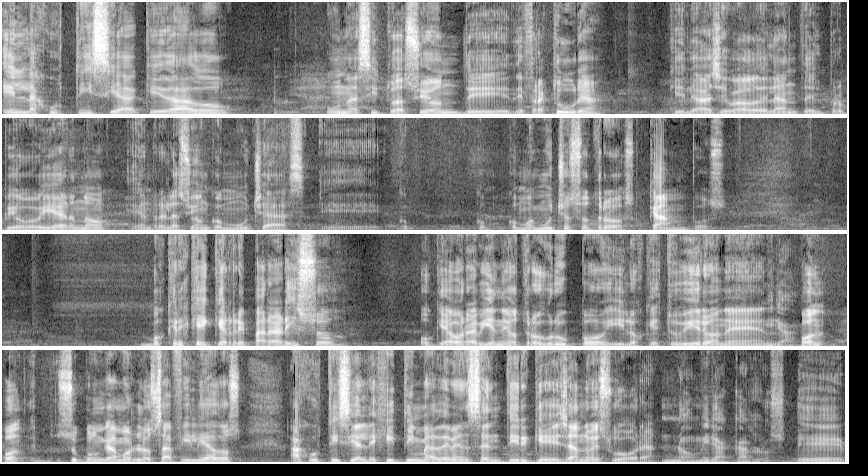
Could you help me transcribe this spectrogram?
en la justicia ha quedado una situación de, fractura que la ha llevado adelante el propio gobierno en relación con muchas, eh, como en muchos otros campos. ¿Vos crees que hay que reparar eso o que ahora viene otro grupo y los que estuvieron en... supongamos, los afiliados a justicia legítima deben sentir que ya no es su hora. No, mira, Carlos, eh,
